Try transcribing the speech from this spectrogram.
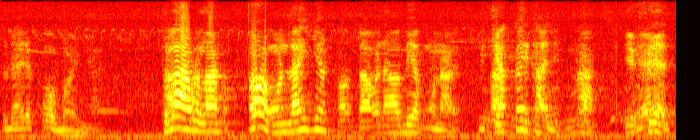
તો ડાયરેક્ટ કો બની જાય. તો લા આપણે લાખ. હા. ફોન લાગી ગયા ને? તો આવા બે ફોન આવે. ચેક કરી ખાલી. ના. એક ફેલ. છે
